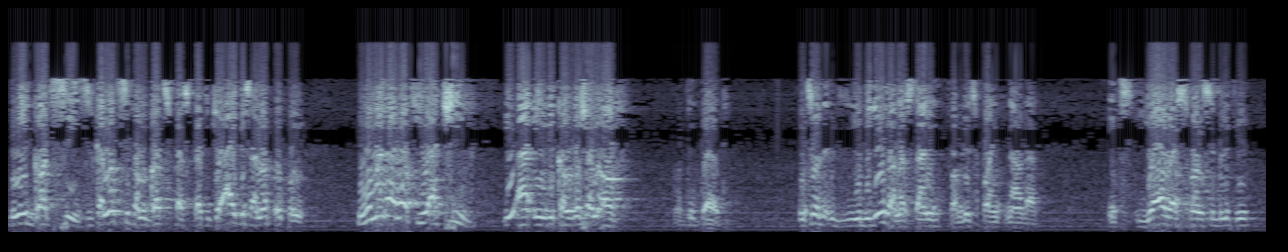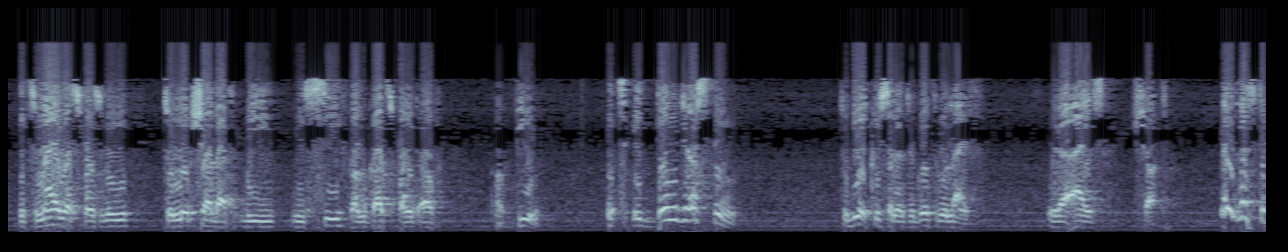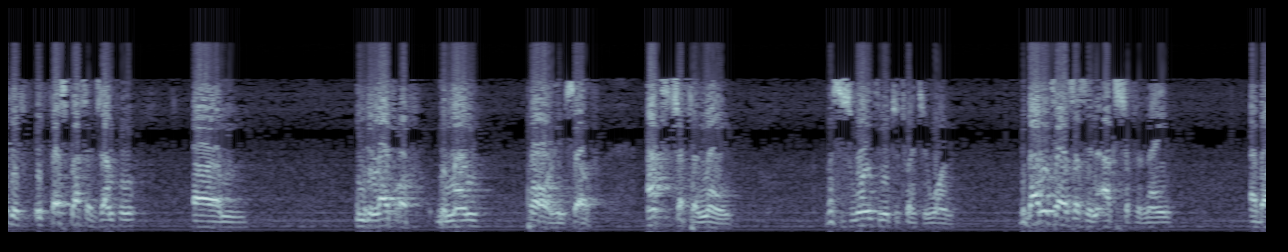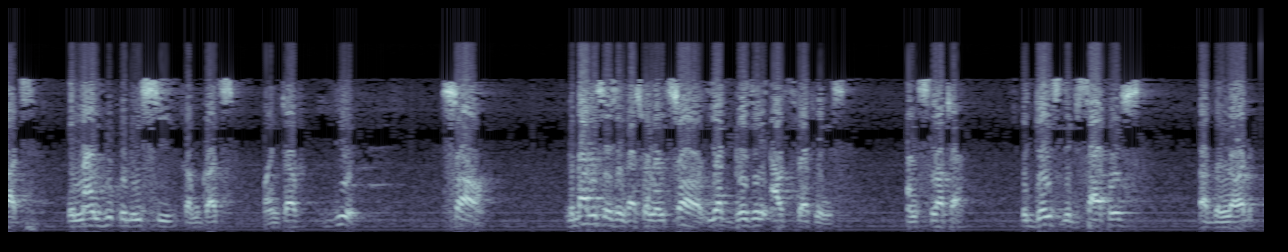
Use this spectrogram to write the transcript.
the way God sees, you cannot see from God's perspective, your eye gates are not open. No matter what you achieve, you are in the condition of, of the dead. And so you begin to understand from this point now that it's your responsibility, it's my responsibility to make sure that we, we see from God's point of, of view. It's a dangerous thing to be a Christian and to go through life with our eyes shut. Let's, take a, a first class example um, in the life of the man Paul himself. Acts chapter 9, verses 1 through to 21. The Bible tells us in Acts chapter 9 about a man who couldn't see from God's point of view. Saul. The Bible says in verse 1 And Saul, yet breathing out threatenings and slaughter against the disciples of the Lord,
